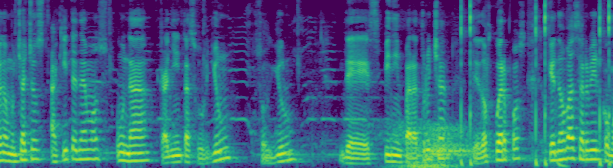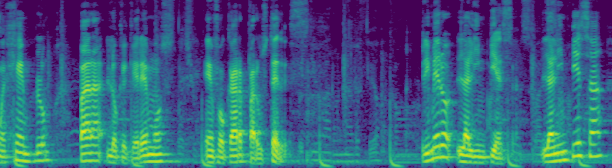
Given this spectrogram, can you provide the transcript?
Bueno muchachos, aquí tenemos una cañita Suryun, Suryun de spinning para trucha de dos cuerpos que nos va a servir como ejemplo para lo que queremos enfocar para ustedes. Primero, la limpieza. La limpieza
